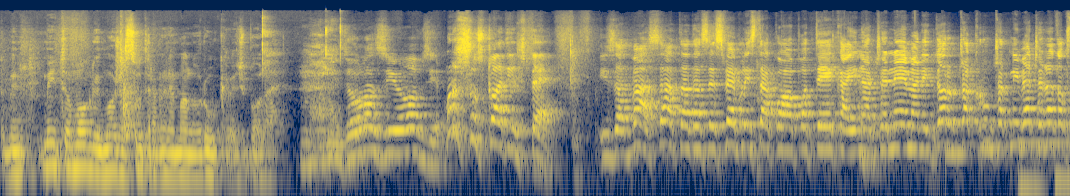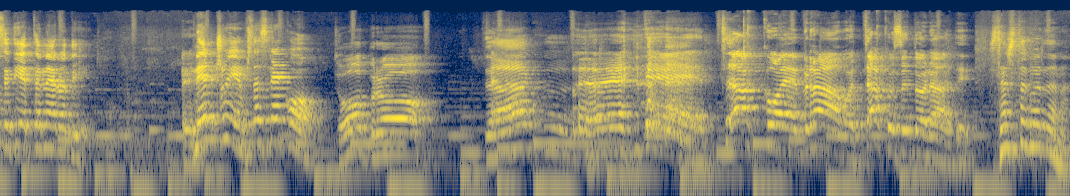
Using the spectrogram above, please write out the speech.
bi mi to mogli, možda sutra mene malo ruke već bole. Ne dolazi u obzir. Mrš u skladište! I za dva sata da se sve blista ko apoteka, inače nema ni doručak, ručak, ni večera dok se dijete ne rodi. Ne čujem, šta si rekao? Dobro! Tako. E, tako je, bravo, tako se to radi. Znaš šta, Gordana?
